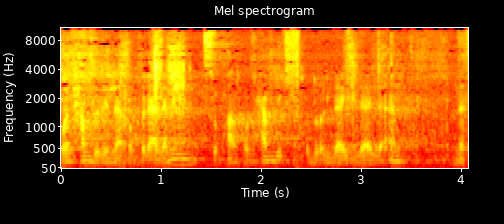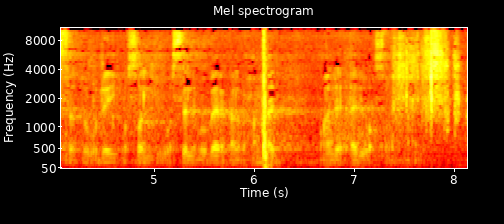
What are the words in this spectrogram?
والحمد لله رب العالمين. سبحانك وبحمدك أشهد أن لا إله إلا أنت نستغفر اليك وصلي وسلم وبارك على محمد وعلى آله وصحبه أجمعين.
